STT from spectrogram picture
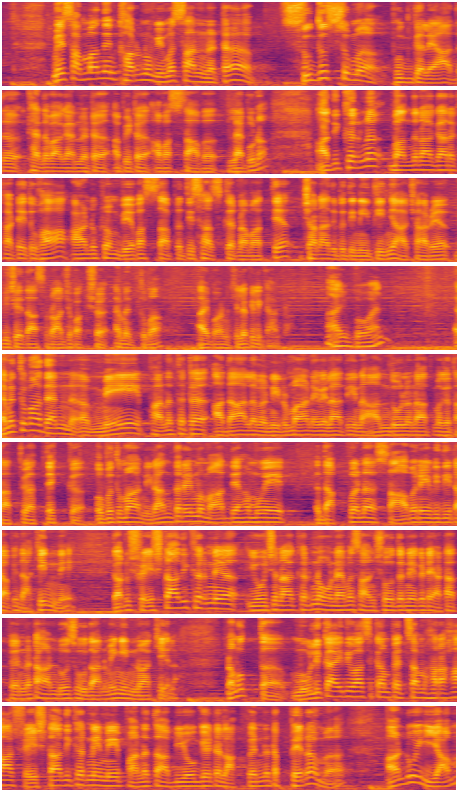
මේ සම්බන්ධයෙන් කරුණු විමසන්නට සුදුස්සුම පුද්ගලයාද කැඳවාගන්නට අපිට අවස්ථාව ලැබුණ. අධිකරන බන්ධනාගාර කටයුතු හා ආණඩුක්‍රම් ව්‍යවස්ථා ප්‍රතිසංස්කර නමත්‍ය ජනාධිපති නීතිඥ ආචාරය විජේදාස රාජපක්ෂ ඇමැත්තුමා අයිබන් කියල පිළිගන්න. අයිබෝවන්. ඇමතුමා දැන් මේ පනතට අදාළව නිර්මාණය වෙලා තියෙන අන්දෝලනාත්මක තත්ත්වත් එක්ක ඔබතුමා නිරන්තරයෙන්ම මාධ්‍ය හමුවේ දක්වන ස්ථාවරය විදිට අපි දකින්නේ. ගරු ශ්‍රේෂ්ඨාධිකරණය යෝජනා කරන ඕනෑම සංශෝධනයකට යටත් වෙන්නට අන්ඩුව සූදානමින් ඉන්නවා කියලා. නමුත් මූලික අයිතිවාසිකම් පෙත්සම් හරහා ශ්‍රේෂ්ඨාධිකරණය මේ පනත අභියෝගයට ලක්වෙන්නට පෙරම අන්ඩුව යම්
